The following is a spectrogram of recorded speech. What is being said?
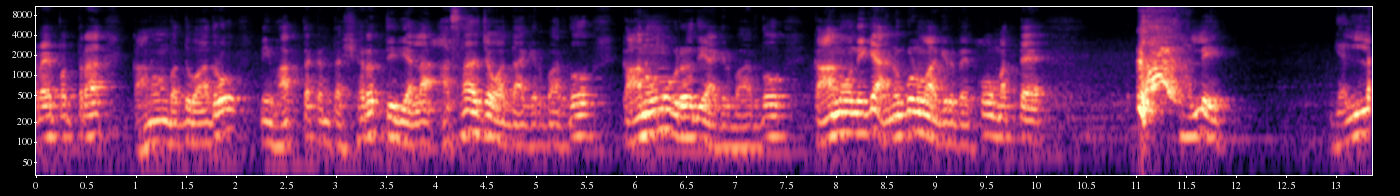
ಕ್ರಯಪತ್ರ ಕಾನೂನುಬದ್ಧವಾದರೂ ನೀವು ಹಾಕ್ತಕ್ಕಂಥ ಷರತ್ತಿದೆಯಲ್ಲ ಅಸಹಜವಾದ್ದಾಗಿರಬಾರ್ದು, ಕಾನೂನು ವಿರೋಧಿಯಾಗಿರಬಾರ್ದು, ಕಾನೂನಿಗೆ ಅನುಗುಣವಾಗಿರಬೇಕು. ಮತ್ತು ಅಲ್ಲಿ ಎಲ್ಲ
